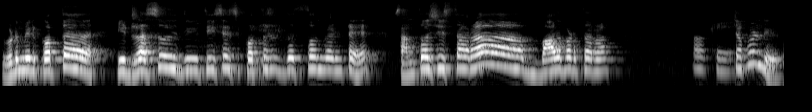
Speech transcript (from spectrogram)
ఇప్పుడు మీరు కొత్త ఈ డ్రెస్ తీసేసి కొత్త వస్తుందంటే సంతోషిస్తారా? బాధపడతారా? చెప్పండి.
